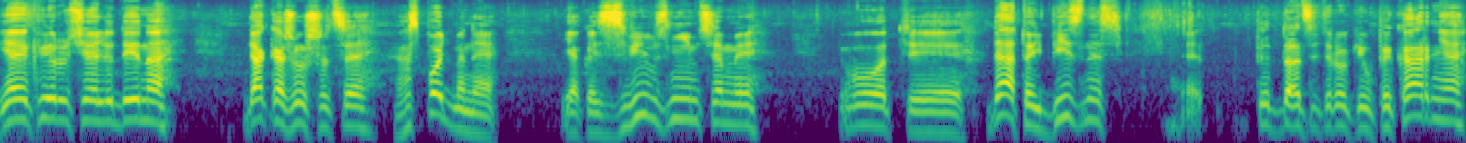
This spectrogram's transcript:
я як віруюча людина, я кажу, що це Господь мене якось звів з німцями. От, е, да, той бізнес. е, 15 років пекарня,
